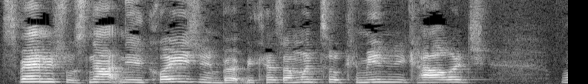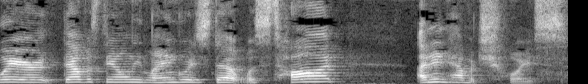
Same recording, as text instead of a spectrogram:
Spanish was not in the equation, but because I went to a community college where that was the only language that was taught, I didn't have a choice.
